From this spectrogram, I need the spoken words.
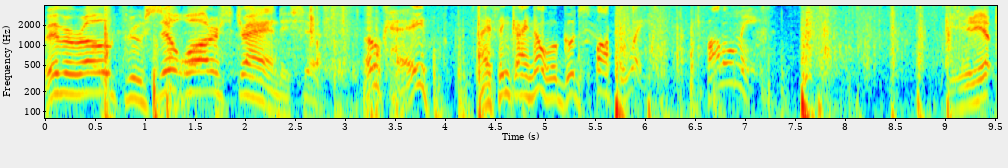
River Road through Siltwater Strand, he said. Okay. I think I know a good spot to wait. Follow me. Yep.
